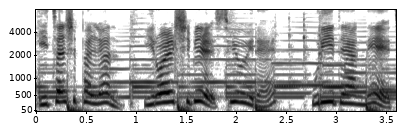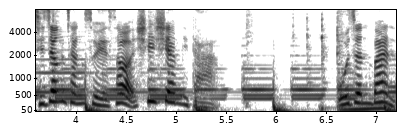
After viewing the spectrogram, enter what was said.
2018년 1월 10일 수요일에 우리 대학 내 지정 장소에서 실시합니다. 오전반,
